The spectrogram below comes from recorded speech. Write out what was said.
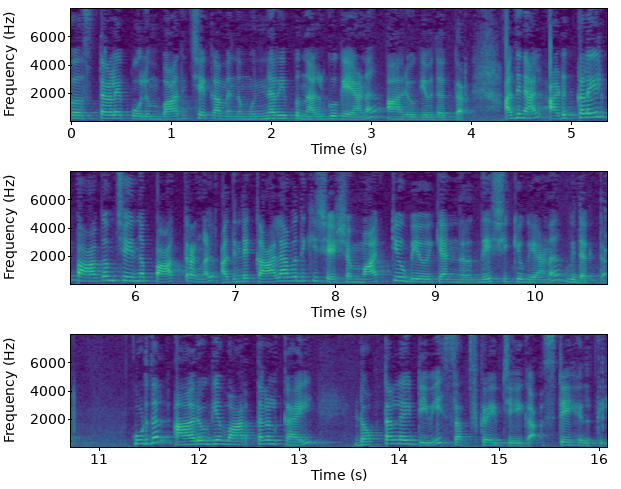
വ്യവസ്ഥകളെ പോലും ബാധിച്ചേക്കാമെന്ന് മുന്നറിയിപ്പ് നൽകുകയാണ് ആരോഗ്യ വിദഗ്ധർ. അതിനാൽ അടുക്കളയിൽ പാകം ചെയ്യുന്ന പാത്രങ്ങൾ അതിന്റെ കാലാവധിക്ക് ശേഷം മാറ്റി ഉപയോഗിക്കാൻ നിർദ്ദേശിക്കുകയാണ് വിദഗ്ധർ കൂടുതൽ ആരോഗ്യ വാർത്തകൾക്കായി doctor light T V subscribe ചെയ്യുക. Stay healthy.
